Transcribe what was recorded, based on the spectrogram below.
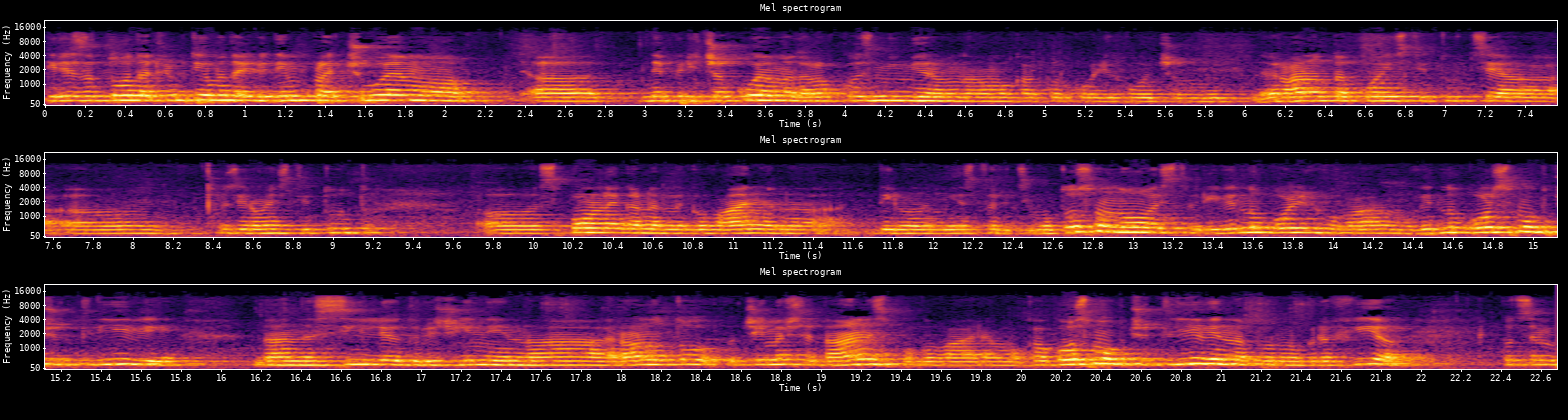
Gre za to, da kljub temu, da ljudem plačujemo, uh, ne pričakujemo, da lahko z njimi ravnamo kakorkoli hočemo. Ravno tako institucija uh, oziroma institut spolnega nadlegovanja na delovnem mestu, recimo. To so nove stvari, vedno bolj jih uvajamo, vedno bolj smo občutljivi uh, na nasilje v družini, na ravno to, o čemer se danes pogovarjamo, kako smo občutljivi na pornografijo. Kot sem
